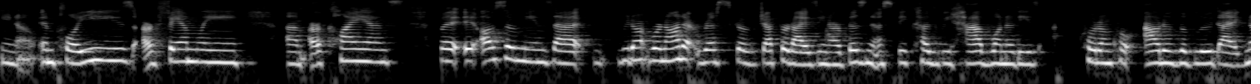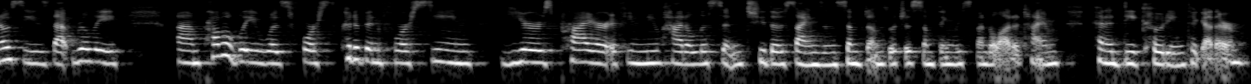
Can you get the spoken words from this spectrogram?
you know employees our family um, our clients. But it also means that we don't we're not at risk of jeopardizing our business because we have one of these quote unquote out of the blue diagnoses that really um, probably was forced could have been foreseen years prior if you knew how to listen to those signs and symptoms which is something we spend a lot of time kind of decoding together.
